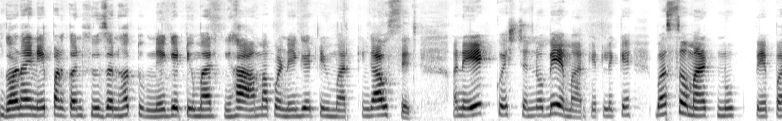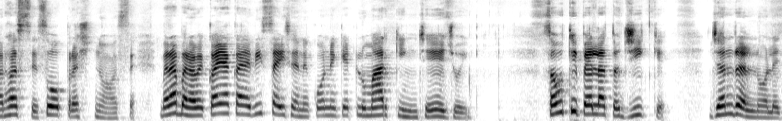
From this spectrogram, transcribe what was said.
ગણાઈને એ પણ કન્ફ્યુઝન હતું નેગેટિવ માર્કિંગ હા, આમાં પણ નેગેટિવ માર્કિંગ આવશે જ. અને એક ક્વેશ્ચનનો બે માર્ક એટલે કે બસો માર્કનું પેપર હશે, સો પ્રશ્નો હશે. બરાબર? હવે કયા કયા વિષય છે ને કોને કેટલું માર્કિંગ છે એ જોઈ. સૌથી પહેલાં તો જીકે જનરલ નોલેજ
